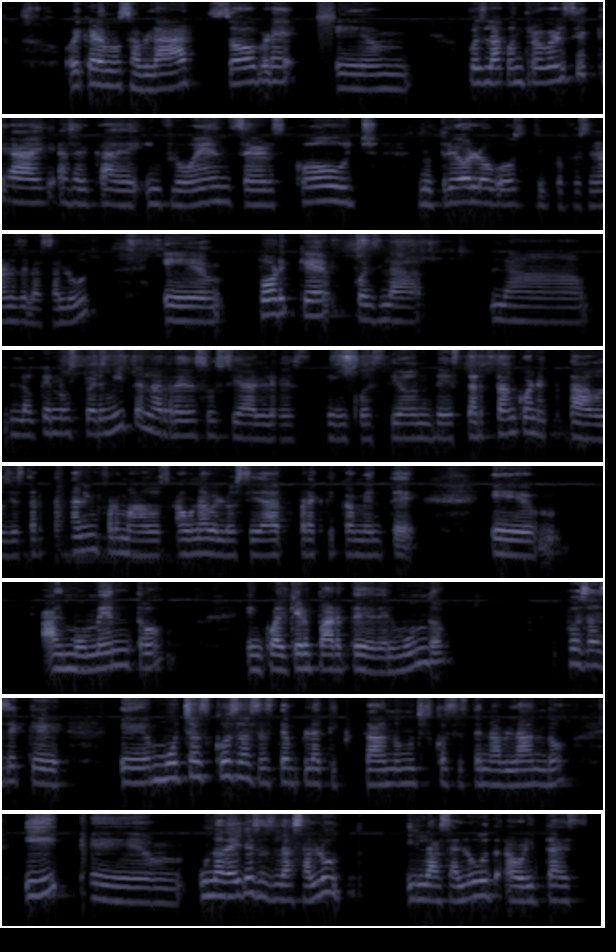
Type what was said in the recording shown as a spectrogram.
Hoy queremos hablar sobre em, pues la controversia que hay acerca de influencers, coach, nutriólogos y profesionales de la salud, em, porque pues la, lo que nos permiten las redes sociales en cuestión de estar tan conectados y estar tan informados a una velocidad prácticamente em, al momento en cualquier parte del mundo, pues hace que eh, muchas cosas estén platicando, muchas cosas estén hablando y eh, una de ellas es la salud. Y la salud ahorita es,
